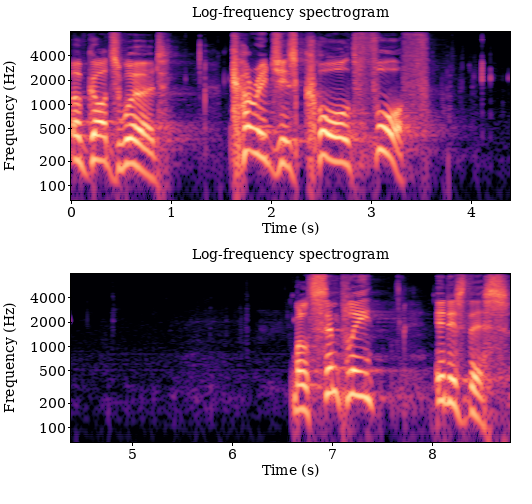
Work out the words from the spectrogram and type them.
of God's word, courage is called forth? Well, simply, it is this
